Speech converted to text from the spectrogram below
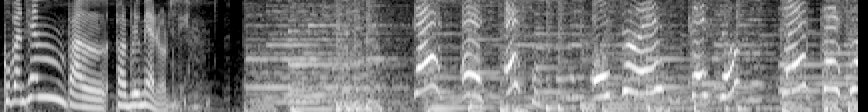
Comencem pel, pel primer anunci. ¿Qué es eso? ¿Eso es queso? ¿Qué queso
